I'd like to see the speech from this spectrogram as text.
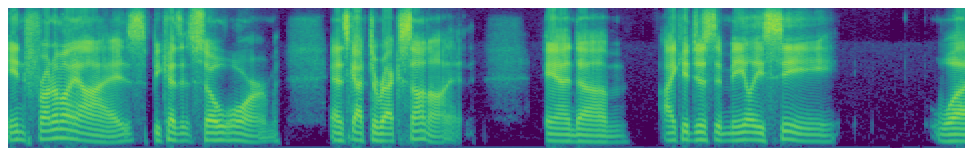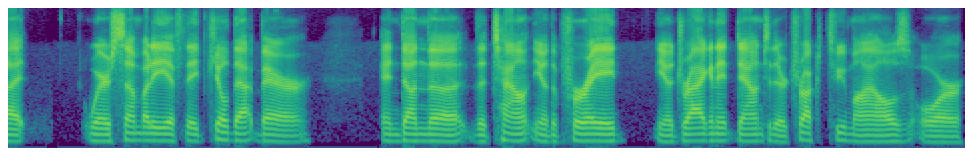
in front of my eyes because it's so warm and it's got direct sun on it. And um, I could just immediately see what where somebody if they'd killed that bear and done the the town you know the parade you know dragging it down to their truck two miles or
